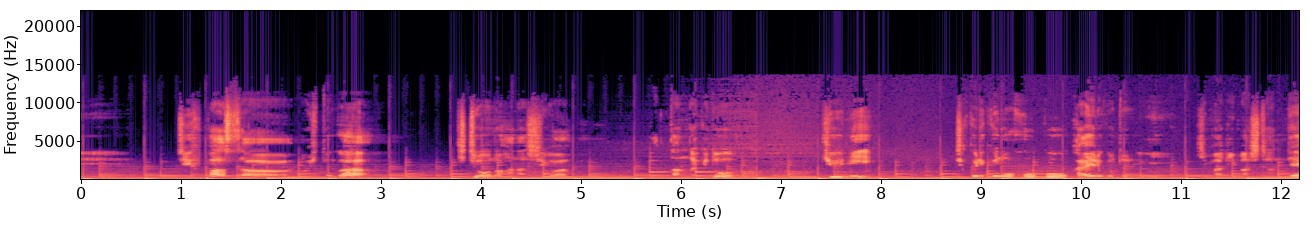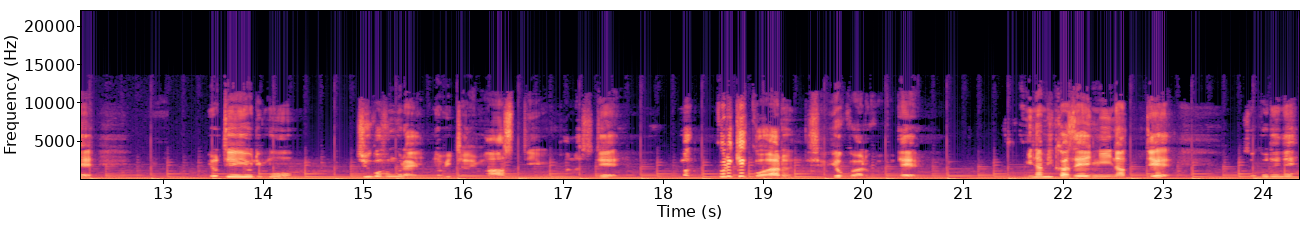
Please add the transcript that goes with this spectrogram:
えー、チーフパーサーの人が機長の話はったんだけど急に着陸の方向を変えることに決まりましたんで予定よりも15分ぐらい伸びちゃいますっていうして、まあ、これ結構あるんですよ。よくあることで、南風になって、そこでね、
